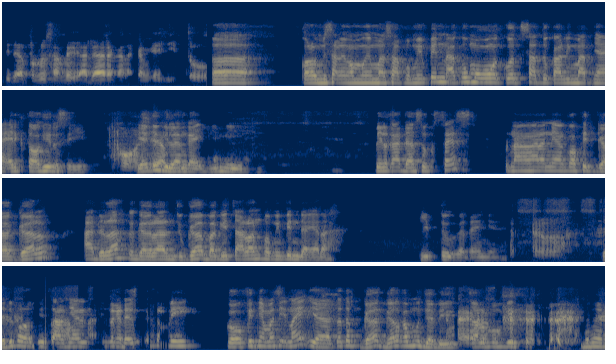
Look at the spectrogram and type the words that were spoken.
tidak perlu sampai ada rekan-rekan kayak gitu. Uh, kalau misalnya ngomongin masa pemimpin, aku mau ikut satu kalimatnya Erick Thohir sih. Oh, Dia itu bilang kayak gini. Pilkada sukses, penanganannya COVID gagal adalah kegagalan juga bagi calon pemimpin daerah. Gitu katanya. Betul. Jadi kalau misalnya sukses tapi COVID-nya masih naik ya tetap gagal kamu jadi calon pemimpin. Benar.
